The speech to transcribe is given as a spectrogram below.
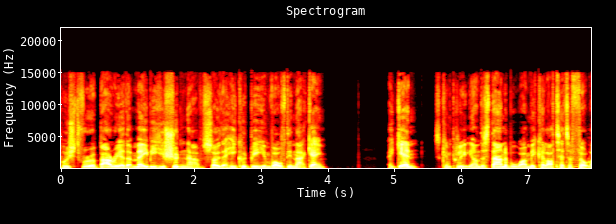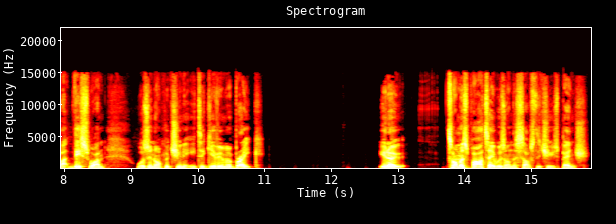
pushed through a barrier that maybe he shouldn't have so that he could be involved in that game. Again, it's completely understandable why Mikel Arteta felt like this one was an opportunity to give him a break. You know, Thomas Partey was on the substitutes bench.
